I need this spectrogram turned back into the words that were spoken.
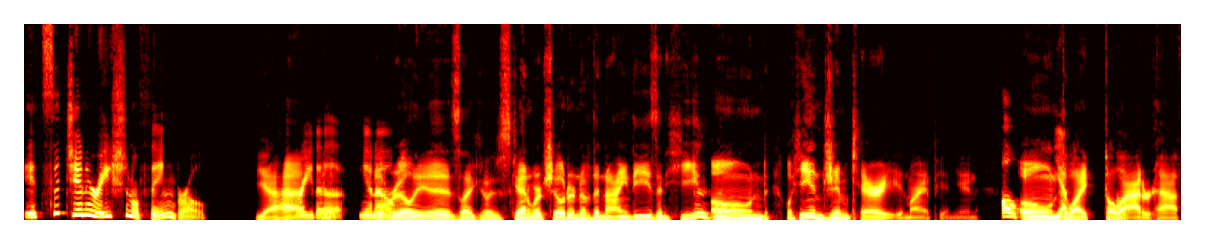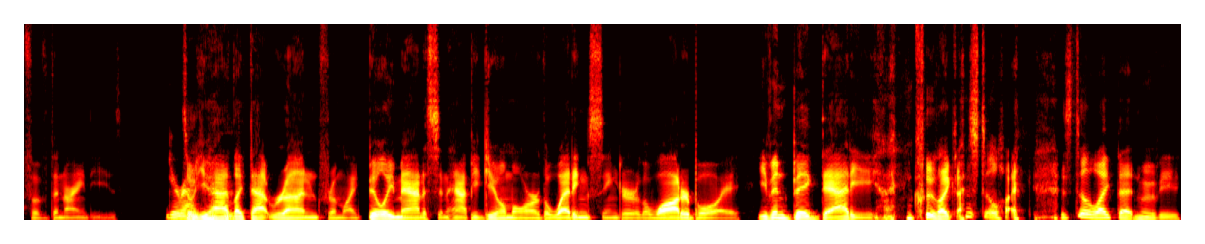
it's a generational thing, bro. Yeah. Straight it- up, you know. It really is. Like again, we're children of the '90s, and he Mhm. owned. Well, he and Jim Carrey, in my opinion, oh, owned like the Oh. latter half of the '90s. you're right. So you had mhm. like that run from like Billy Madison, Happy Gilmore, The Wedding Singer, The Water Boy, even Big Daddy. I include like I still like I still like that movie.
